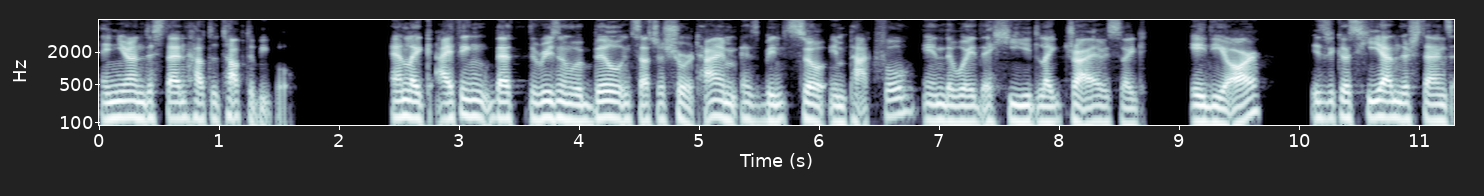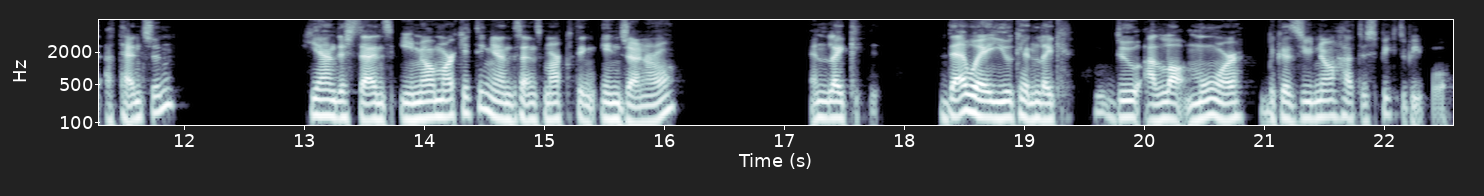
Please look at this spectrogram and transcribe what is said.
and you understand how to talk to people. And like I think that the reason we Bill in such a short time has been so impactful in the way that he like drives like ADR is because he understands attention. He understands email marketing, he understands marketing in general. And like that way you can like do a lot more because you know how to speak to people.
